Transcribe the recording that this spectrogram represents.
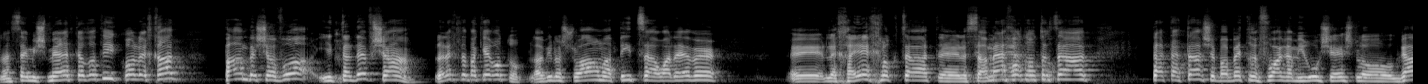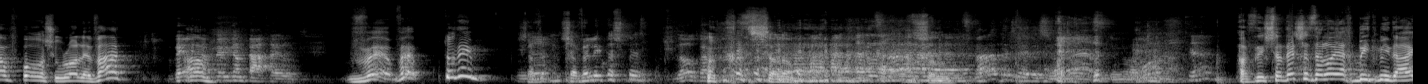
נעשה משמרת כזאתי, כל אחד פעם בשבוע יתנדב שעה, ללכת לבקר אותו, להביא לו שווארמה, פיצה, וואטאבר, לחייך לו קצת, אה, לשמח אותו קצת, טה טה טה, שבבית רפואה גם יראו שיש לו גב פה, שהוא לא לבד, ולטפל גם את האחיות. ואתם יודעים, שווה להתאשפז. לא, גם... שלום. שלום. אז נשתדל שזה לא יכביד מדי,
